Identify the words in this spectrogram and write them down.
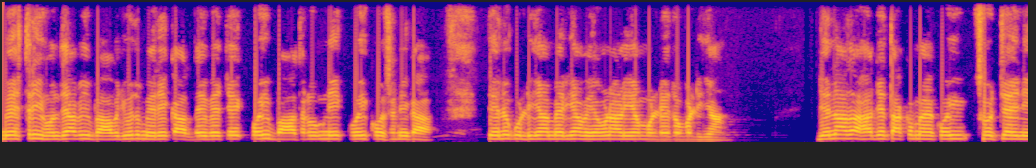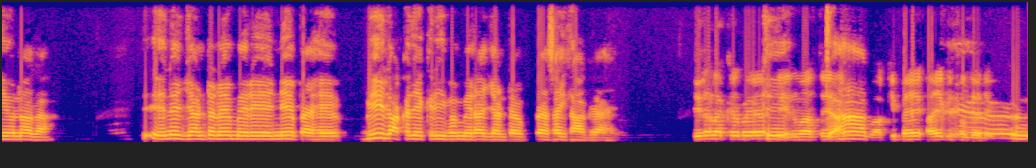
ਮਿਸਤਰੀ ਹੁੰਦਿਆਂ ਵੀ ਬਾਵਜੂਦ ਮੇਰੇ ਘਰ ਦੇ ਵਿੱਚ ਕੋਈ ਬਾਥਰੂਮ ਨਹੀਂ ਕੋਈ ਕੁਛ ਨਹੀਂਗਾ ਤਿੰਨ ਗੁੱਡੀਆਂ ਮੇਰੀਆਂ ਵਿਆਹਣ ਵਾਲੀਆਂ ਮੁੰਡੇ ਤੋਂ ਵੱਡੀਆਂ। ਜਿਨ੍ਹਾਂ ਦਾ ਹਜੇ ਤੱਕ ਮੈਂ ਕੋਈ ਸੋਚਿਆ ਹੀ ਨਹੀਂ ਉਹਨਾਂ ਦਾ। ਇਹਨੇ ਏਜੰਟ ਨੇ ਮੇਰੇ ਇੰਨੇ ਪੈਸੇ 20 ਲੱਖ ਦੇ ਕਰੀਬ ਮੇਰਾ ਏਜੰਟ ਪੈਸਾ ਹੀ ਖਾ ਗਿਆ ਹੈ। 13 ਲੱਖ ਰੁਪਏ ਦੇਣ ਵਾਸਤੇ। ਬਾਕੀ ਪੈਸੇ ਆਏ ਕਿੱਥੋਂ ਦੇ ਅਹ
